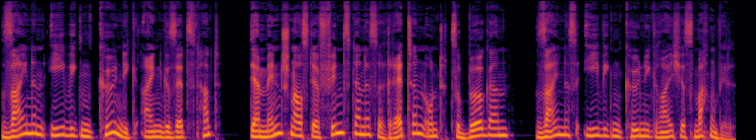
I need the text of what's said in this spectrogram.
seinen ewigen König eingesetzt hat, der Menschen aus der Finsternis retten und zu Bürgern seines ewigen Königreiches machen will.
